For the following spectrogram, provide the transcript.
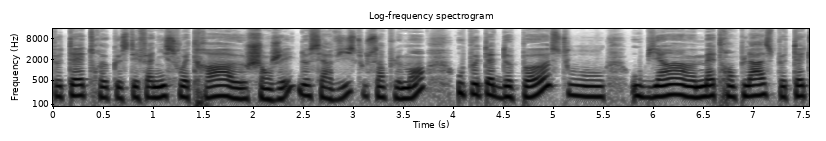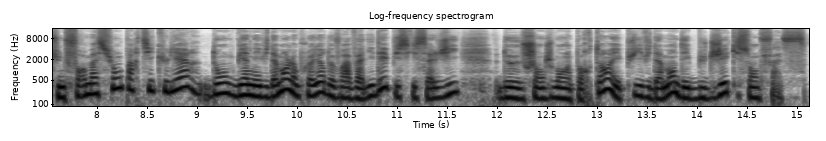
peut-être que Stéphanie souhaitera euh, changer de service tout simplement, ou peut-être de poste, ou, ou bien euh, mettre en place peut-être une formation particulière. Donc bien évidemment, l'employeur devra valider puisqu'il s'agit de changements importants et puis évidemment des budgets qui sont en face.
